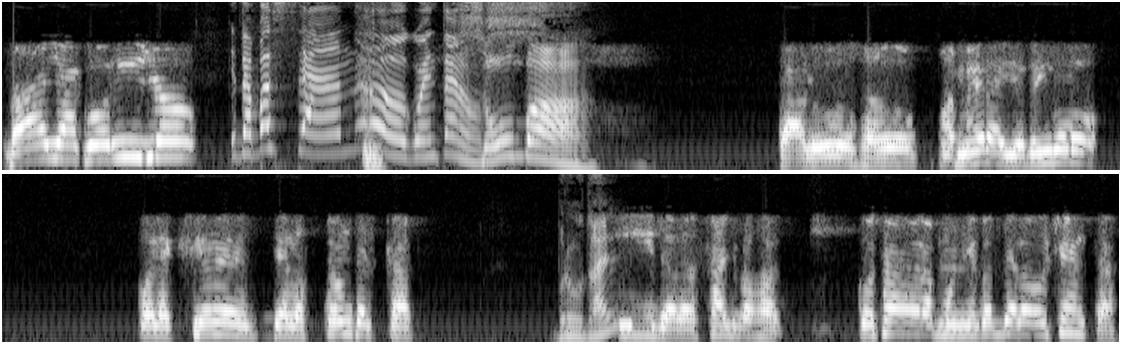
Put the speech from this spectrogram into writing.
Vaya, Corillo. ¿Qué está pasando? Cuéntanos. Zumba. Saludos, saludos. Pues mira, yo tengo colecciones de los Thundercats Brutal. y de los Cyberhawks. Cosas, muñecos de los 80.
